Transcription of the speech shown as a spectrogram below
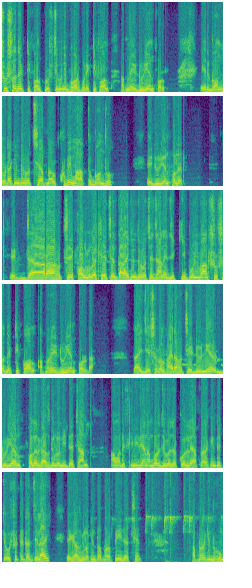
সুস্বাদু একটি ফল, পুষ্টিগুণে ভরপুর একটি ফল, আপনার এই ডুরিয়ান ফল। এর গন্ধটা কিন্তু হচ্ছে আপনার খুবই মারাত্মক গন্ধ। এই ডুরিয়ান ফলের। যারা হচ্ছে এই ফলগুলো খেয়েছেন, তারাই কিন্তু হচ্ছে জানে যে কি পরিমাণ সুস্বাদু একটি ফল আপনার এই ডুরিয়ান ফলটা। তাই যে সকল ভাইরা হচ্ছে ডুরিয়ান ফলের গাছগুলো নিতে চান, আমার স্ক্রিনে দেওয়া নম্বরে যোগাযোগ করলে আপনারা কিন্তু চৌষট্টিটা জেলায় এই গাছগুলো কিন্তু আপনারা পেয়ে যাচ্ছেন। আপনারা কিন্তু হোম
